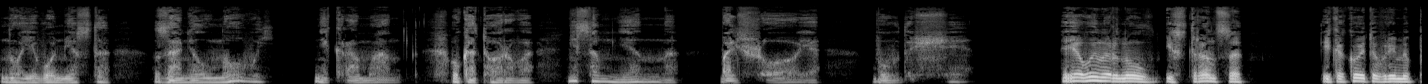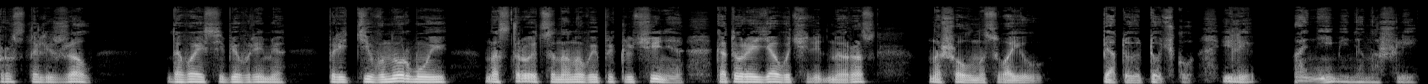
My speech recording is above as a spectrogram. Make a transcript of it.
но его место занял новый некромант, у которого, несомненно, большое будущее. Я вынырнул из транса и какое-то время просто лежал, давая себе время прийти в норму и настроиться на новые приключения, которые я в очередной раз нашел на свою пятую точку, или они меня нашли.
